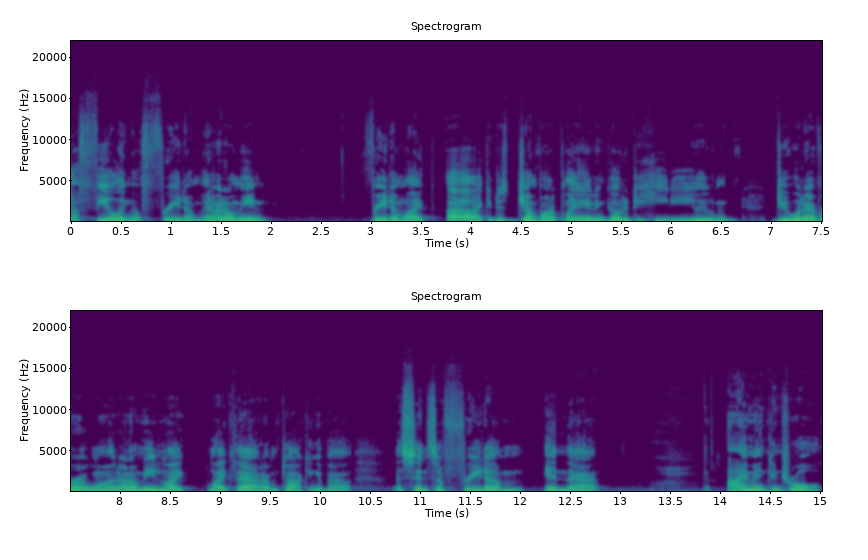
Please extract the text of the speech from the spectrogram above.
a feeling of freedom. And I don't mean freedom like, oh, I could just jump on a plane and go to Tahiti and do whatever I want. I don't mean like like that. I'm talking about a sense of freedom in that I'm in control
